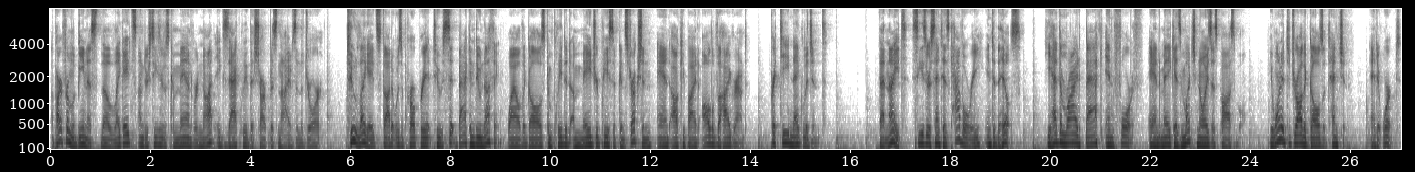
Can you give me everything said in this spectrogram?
Apart from Labienus, the legates under Caesar's command were not exactly the sharpest knives in the drawer. Two legates thought it was appropriate to sit back and do nothing, while the Gauls completed a major piece of construction and occupied all of the high ground. Pretty negligent. That night, Caesar sent his cavalry into the hills. He had them ride back and forth and make as much noise as possible. He wanted to draw the Gauls' attention, and it worked.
